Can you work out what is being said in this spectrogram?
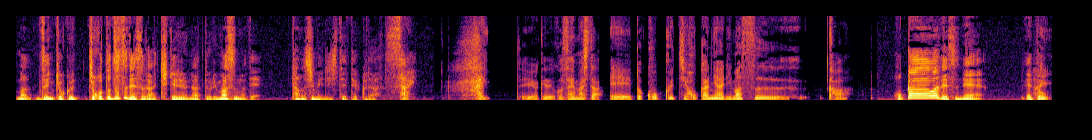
まあ、全曲ちょこっとずつですが聴けるようになっておりますので、楽しみにしててください。はい。というわけでございました。えっ、と、告知他にありますか？他はですね、えっと、はい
